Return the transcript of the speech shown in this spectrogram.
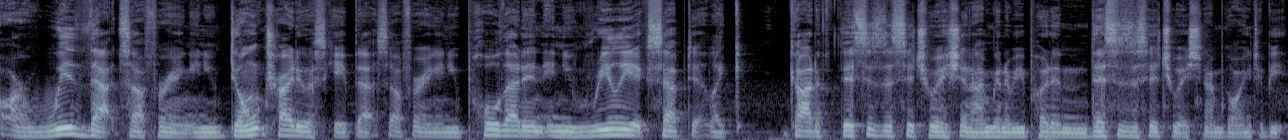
are with that suffering and you don't try to escape that suffering and you pull that in and you really accept it, like, God, if this is the situation I'm going to be put in, this is the situation I'm going to be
